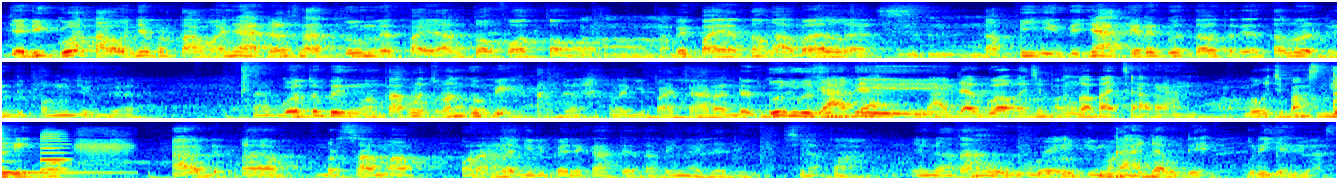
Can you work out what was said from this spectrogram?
Jadi gue taunya pertamanya adalah saat gue ngeliat Pak Yanto foto. Hmm. Tapi Pak Yanto nggak bales. Mm-mm. Tapi intinya akhirnya gue tahu ternyata lu di Jepang juga. Nah gue tuh pengen ngontak lu, cuman gue pikir ada lagi pacaran dan gue juga Gak ada, gak ada gue ke Jepang gak pacaran. Gue ke Jepang sendiri kok. Ada, eh, bersama orang lagi di PDKT tapi nggak jadi. Siapa? Ya nggak tahu. Gue gimana? gak ada udah, udah jangan dibahas.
